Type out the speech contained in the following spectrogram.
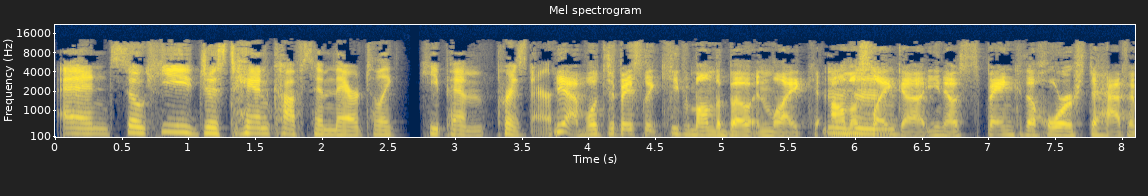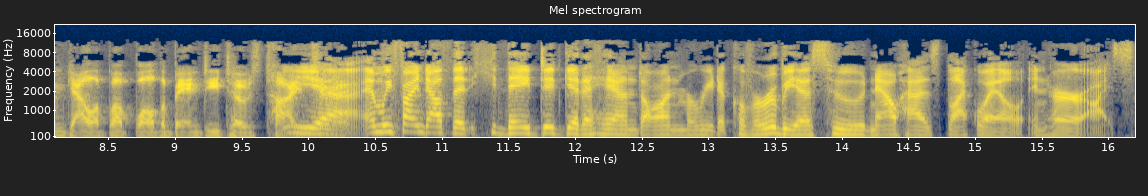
And so he just handcuffs him there to like keep him prisoner. Yeah, well, to basically keep him on the boat and like almost Mm-hmm. like uh, you know spank the horse to have him gallop up while the banditos tied Yeah, to and we find out that he, they did get a hand on Marita Covarrubias, who now has black oil in her eyes.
